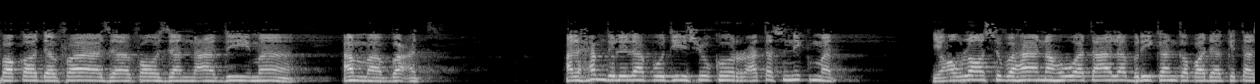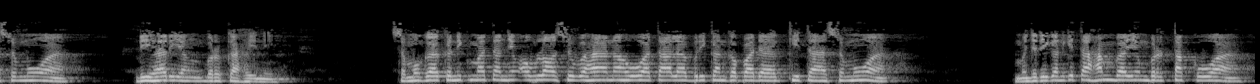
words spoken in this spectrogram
فقد فاز فوزا عظيما. أما بعد. Alhamdulillah puji syukur atas nikmat yang Allah Subhanahu wa taala berikan kepada kita semua di hari yang berkah ini. Semoga kenikmatan yang Allah Subhanahu wa taala berikan kepada kita semua menjadikan kita hamba yang bertakwa,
